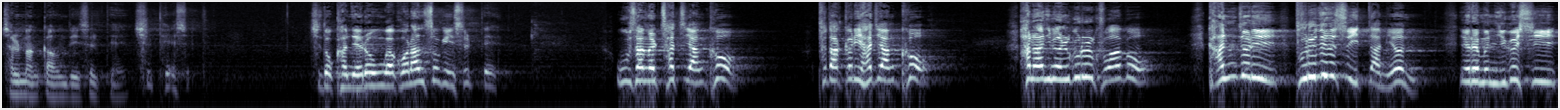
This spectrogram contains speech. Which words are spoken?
절망 가운데 있을 때, 실패했을 때, 지독한 외로움과 고난 속에 있을 때, 우상을 찾지 않고, 부닥거리 하지 않고, 하나님의 얼굴을 구하고, 간절히 부르짖을 수 있다면, 여러분 이것이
